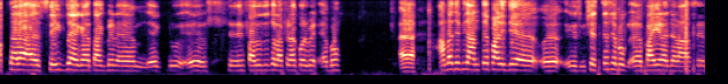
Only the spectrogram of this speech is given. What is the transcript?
আপনারা সেফ জায়গায় থাকবেন একটু হেফাজতে চলাফেরা করবেন এবং আমরা যদি জানতে পারি যে স্বেচ্ছাসেবক ভাইয়েরা যারা আছেন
